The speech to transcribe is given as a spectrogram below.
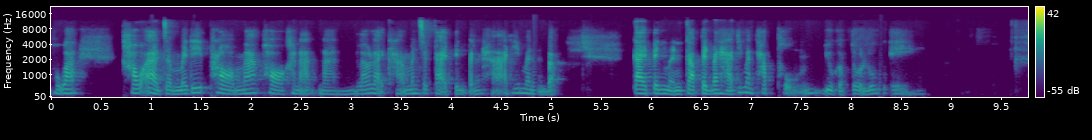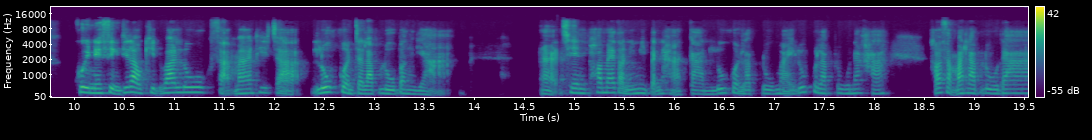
เพราะว่าเขาอาจจะไม่ได้พร้อมมากพอขนาดนั้น แล้วหลายครั้งมันจะกลายเป็นปัญหาที่มันแบบ กลายเป็นเหมือนกับเป็นปัญหาที่มันทับถมอยู่กับตัวลูกเอง คุยในสิ่งที่เราคิดว่าลูกสามารถที่จะลูกควรจะรับรู้บางอย่างอ่าเช่น พ่อแม่ตอนนี้มีปัญหาการลูกควรรับรู้ไหมลูกควรรับรู้นะคะ เขาสามารถรับรู้ได้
